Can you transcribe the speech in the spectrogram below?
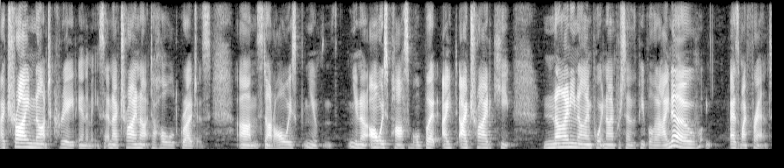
I try not to create enemies, and I try not to hold grudges. Um, it's not always, you know, you know, always possible, but I, I try to keep 99.9% of the people that I know as my friend.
